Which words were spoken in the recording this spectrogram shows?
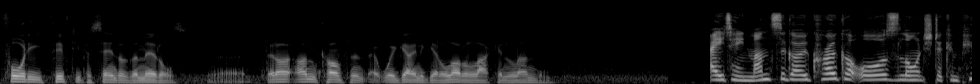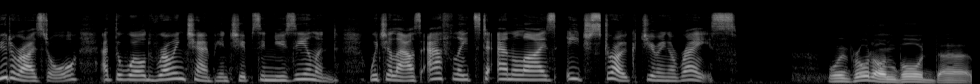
40, 50% of the medals. Uh, but I, I'm confident that we're going to get a lot of luck in London. 18 months ago, Croker Oars launched a computerised oar at the World Rowing Championships in New Zealand, which allows athletes to analyse each stroke during a race. Well, we brought on board uh,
